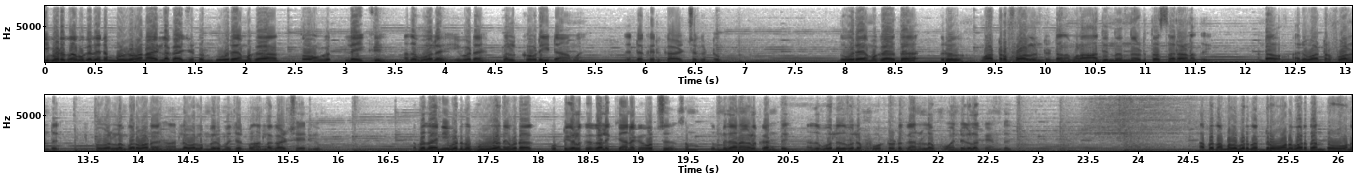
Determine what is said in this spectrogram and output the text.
ഇവിടെ നമുക്ക് അതിന്റെ മുഴുവനായിട്ടുള്ള കാഴ്ച കിട്ടും. ദൂരെ നമുക്ക് ആ തോങ് ലേക്ക് അതുപോലെ ഇവിടെ ബൽക്കോടി ഡാം ഇതിന്റെ ഒക്കെ ഒരു കാഴ്ച കിട്ടും. ദൂരെ നമുക്ക് അത് ഒരു വാട്ടർഫാൾ ഉണ്ട് കേട്ടോ. നമ്മൾ ആദ്യം നിന്നെടുത്ത സ്ഥലമാണത്. ഉണ്ടോ? ഒരു വാട്ടർഫോൾ ഉണ്ട്. ഇപ്പോൾ വെള്ളം കുറവാണ്. നല്ല വെള്ളം വരുമ്പോൾ ചിലപ്പോൾ നല്ല കാഴ്ചയായിരിക്കും. അപ്പോൾ തന്നെ ഇവിടുന്ന് പോവാണ്. ഇവിടെ കുട്ടികൾക്ക് കളിക്കാനൊക്കെ കുറച്ച് സംവിധാനങ്ങളൊക്കെ ഉണ്ട്. അതുപോലെ അതുപോലെ ഫോട്ടോ എടുക്കാനുള്ള പോയിന്റുകളൊക്കെ ഉണ്ട്. അപ്പോൾ നമ്മൾ ഇവിടുന്ന് ഡ്രോൺ പറത്താൻ ഡ്രോൺ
